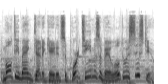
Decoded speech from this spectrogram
Multibank dedicated support team is available to assist you.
